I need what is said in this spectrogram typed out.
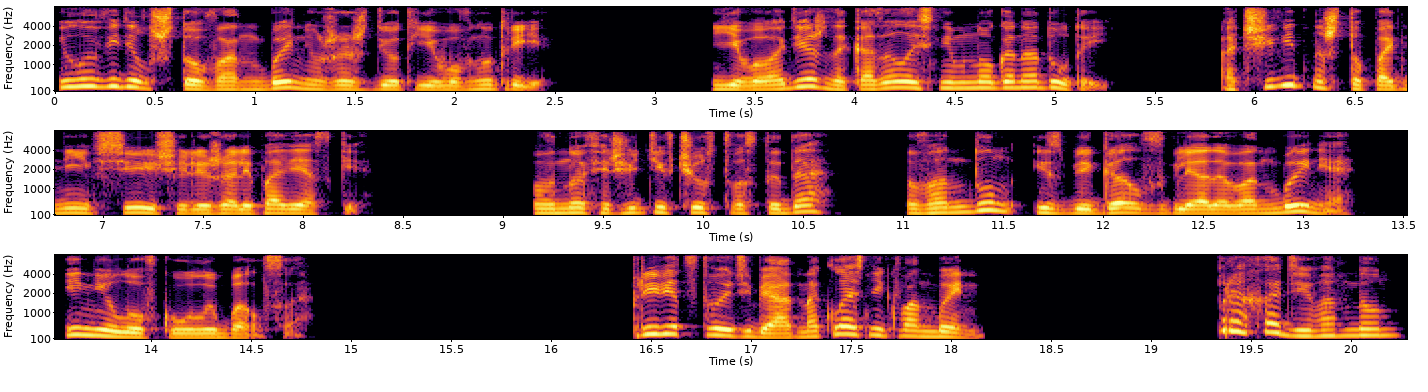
и увидел, что Ван Бэнь уже ждет его внутри. Его одежда казалась немного надутой. Очевидно, что под ней все еще лежали повязки. Вновь ощутив чувство стыда, Ван Дун избегал взгляда Ван Бэня и неловко улыбался. «Приветствую тебя, одноклассник Ван Бэнь!» «Проходи, Ван Дун,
